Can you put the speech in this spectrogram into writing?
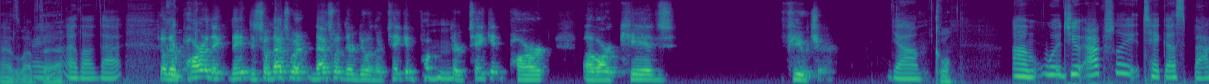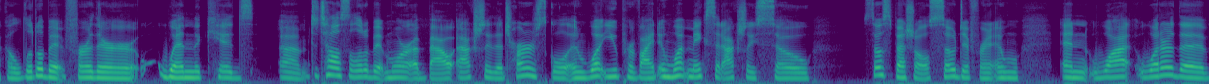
I love Great. that. I love that. So they're part of the. They, so that's what that's what they're doing. They're taking pa- Mhm. they're taking part of our kids' future. Yeah. Cool. Um, would you actually take us back a little bit further when the kids um, to tell us a little bit more about actually the charter school and what you provide and what makes it actually so so special, so different, and and what what are the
